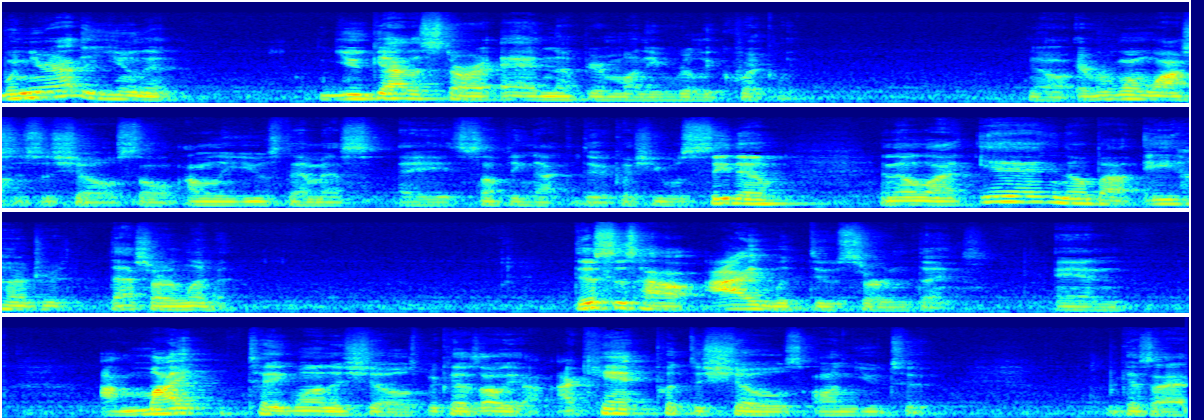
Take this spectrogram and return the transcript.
when you're at a unit, you got to start adding up your money really quickly. You know, everyone watches the show, so I'm to use them as a something not to do because you will see them and they're like, yeah, you know, about 800, that's our limit. This is how I would do certain things. And I might take one of the shows because, oh yeah, I can't put the shows on YouTube because I,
